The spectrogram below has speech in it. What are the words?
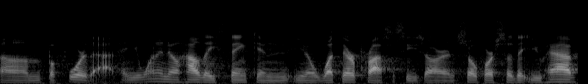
um, before that, and you want to know how they think and you know what their processes are and so forth, so that you have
